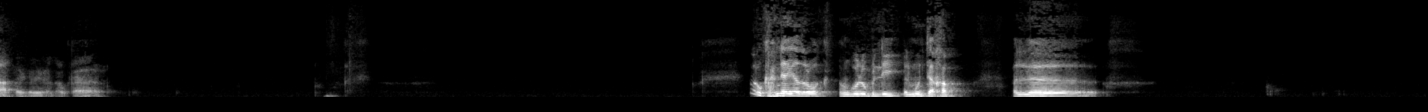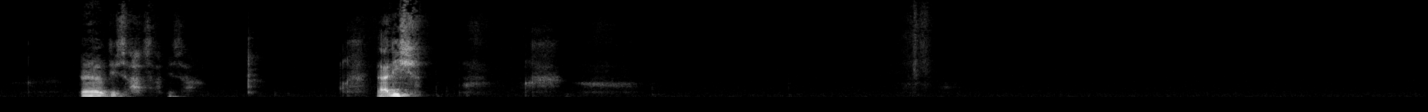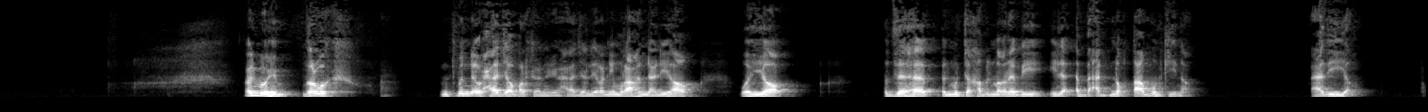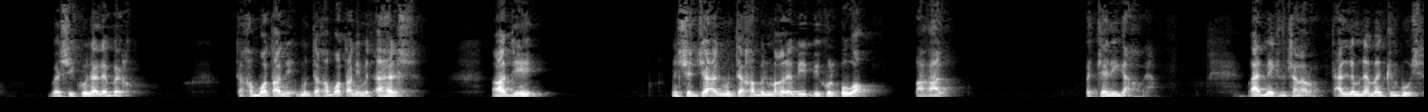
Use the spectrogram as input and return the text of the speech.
دروك حنايا دروك نقولوا باللي المنتخب ال بدي صح صح صح معليش. المهم دروك نتمناو حاجة برك أنايا حاجة اللي راني مراهن عليها وهي الذهاب المنتخب المغربي إلى أبعد نقطة ممكنة. هذه هي باش يكون على بالكم. منتخب وطني منتخب وطني ما تأهلش. غادي نشجع المنتخب المغربي بكل قوة. غالب. التالي خويا. واحد ما يكذبش على روحه. تعلمنا ما نكذبوش.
